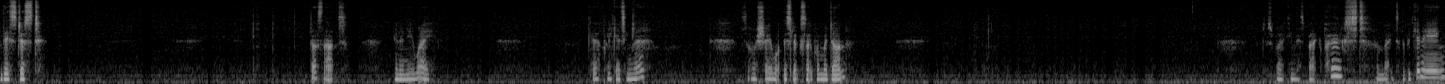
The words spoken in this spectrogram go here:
this just does that in a new way. Carefully getting there. So I'll show you what this looks like when we're done. Just working this back post and back to the beginning.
